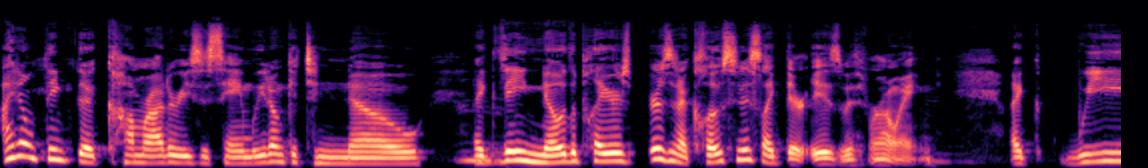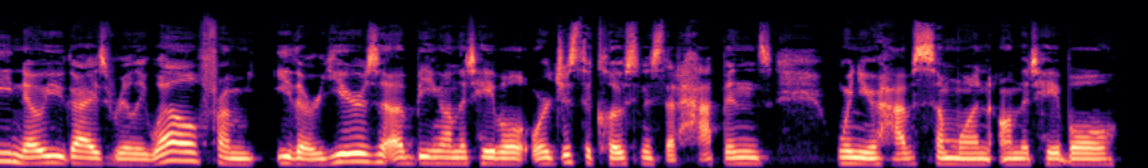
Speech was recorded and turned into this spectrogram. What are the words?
I don't think the camaraderie is the same. We don't get to know, mm-hmm. like they know the players. There isn't a closeness like there is with rowing. Mm-hmm. Like we know you guys really well from either years of being on the table or just the closeness that happens when you have someone on the table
